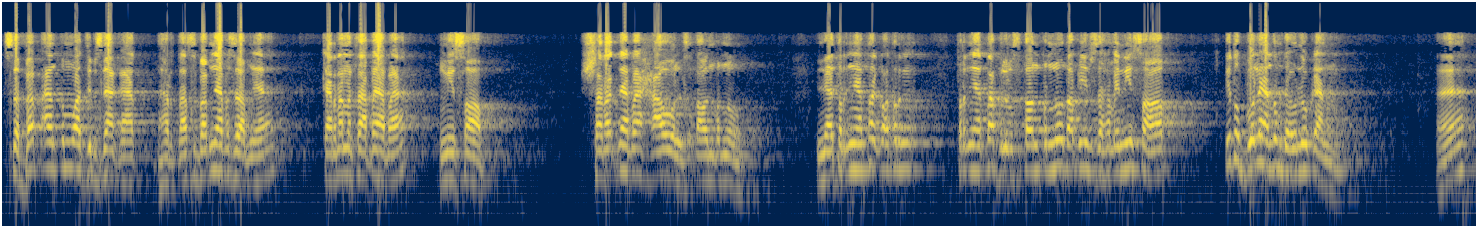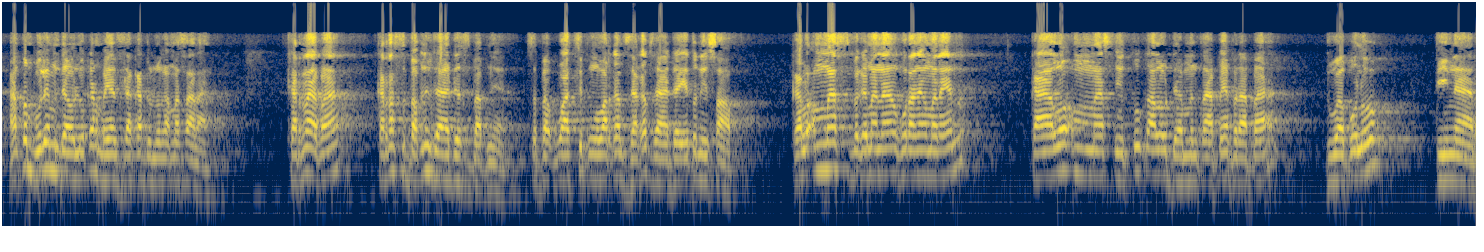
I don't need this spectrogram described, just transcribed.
sebab antum wajib zakat harta, sebabnya apa sebabnya? Karena mencapai apa? Nisab. Syaratnya apa? Haul setahun penuh. Nah ternyata kok ternyata belum setahun penuh tapi sudah sampai nisab, itu boleh antum dahulukan. Eh? Antum boleh mendahulukan bayar zakat dulu enggak masalah. Karena apa? Karena sebabnya sudah ada sebabnya. Sebab wajib mengeluarkan zakat sudah ada yaitu nisab. Kalau emas bagaimana ukuran yang kemarin? Kalau emas itu kalau sudah mencapai berapa? 20 dinar.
